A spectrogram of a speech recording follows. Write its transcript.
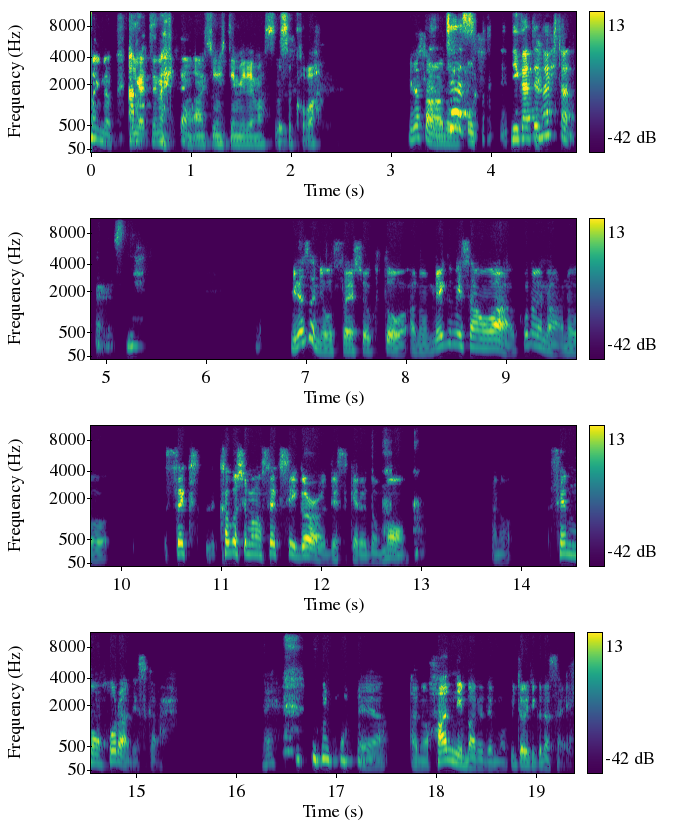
ういうの苦手な人も安心して見れます、そこは。皆さん、あの、お、苦手な人なんですね。皆さんにお伝えしておくと、あの、めぐみさんは、このような、あの、セクス、鹿児島のセクシーガールですけれども、あの、専門ホラーですから。ね。えーあの、ハンニバルでも見といてください。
